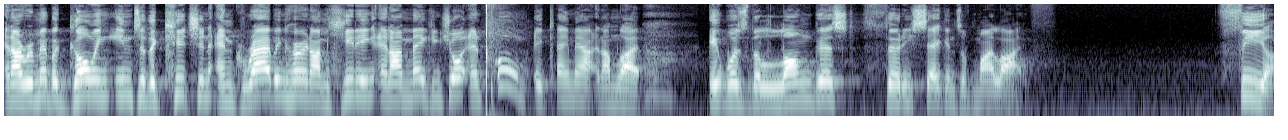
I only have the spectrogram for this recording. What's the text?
And I remember going into the kitchen and grabbing her, and I'm hitting and I'm making sure, and boom, it came out. And I'm like, it was the longest 30 seconds of my life. Fear.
